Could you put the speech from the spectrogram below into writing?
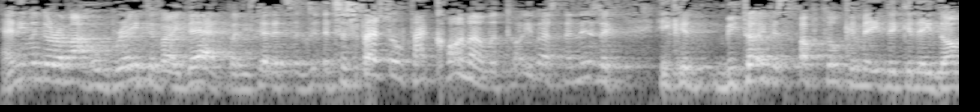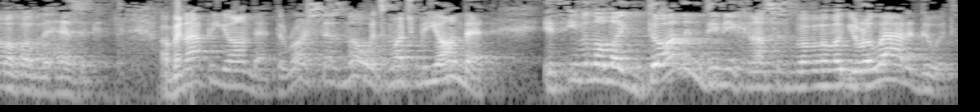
And even the Ramah who by that, but he said it's a, it's a special takona, the typhus the nizik, he could be typhus up till the kedei dom of the hezik. But not beyond that. The Rosh says no, it's much beyond that. It's even though like done in dini knasis, you're allowed to do it.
